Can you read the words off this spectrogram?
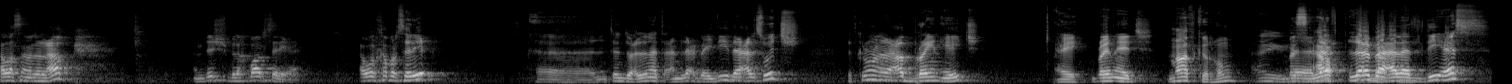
خلصنا من الألعاب. ندش بالأخبار السريعة. أول خبر سريع آه، Nintendo أعلنت عن لعبة جديدة على Switch. تذكرون ألعاب Brain Age أي. Brain Age ما أذكرهم أيوه بس آه، عرفت. لعبة على ال DS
